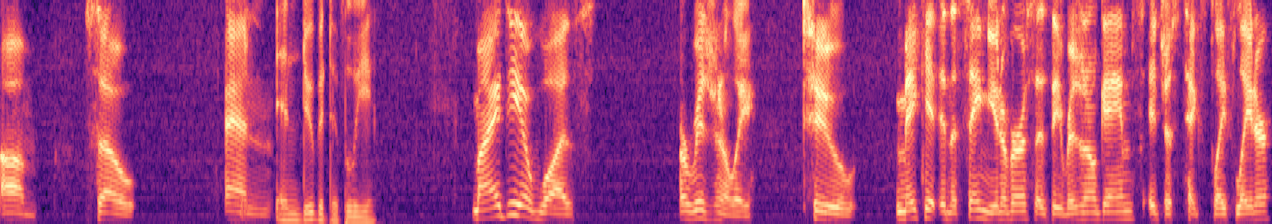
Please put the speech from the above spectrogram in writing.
Um so and Indubitably. My idea was originally to make it in the same universe as the original games. It just takes place later.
